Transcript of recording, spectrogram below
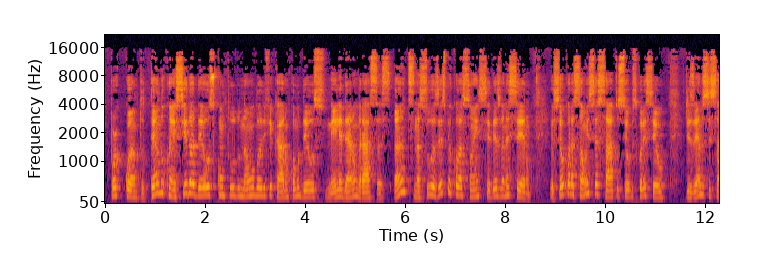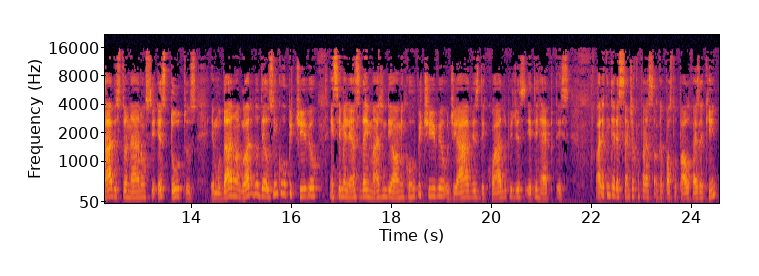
Porquanto, tendo conhecido a Deus, contudo não o glorificaram como Deus, nem lhe deram graças. Antes, nas suas especulações se desvaneceram, e o seu coração insensato se obscureceu. Dizendo-se sábios, tornaram-se estultos, e mudaram a glória do Deus incorruptível em semelhança da imagem de homem corruptível, de aves, de quadrúpedes e de répteis. Olha que interessante a comparação que o apóstolo Paulo faz aqui,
